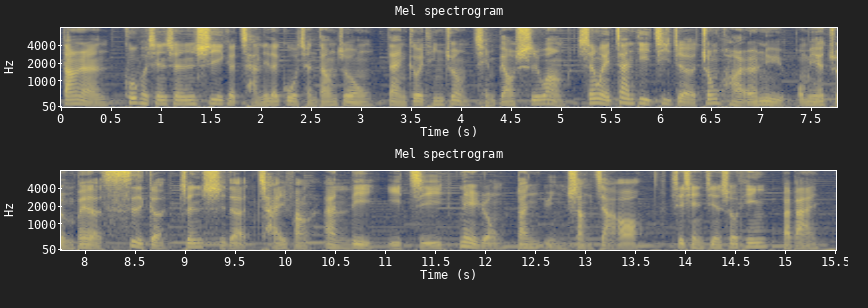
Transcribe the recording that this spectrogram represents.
当然，Cooper 先生是一个惨烈的过程当中，但各位听众请不要失望。身为战地记者，中华儿女，我们也准备了四个。真实的采访案例以及内容端云上架哦，谢谢你今天收听，拜拜。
